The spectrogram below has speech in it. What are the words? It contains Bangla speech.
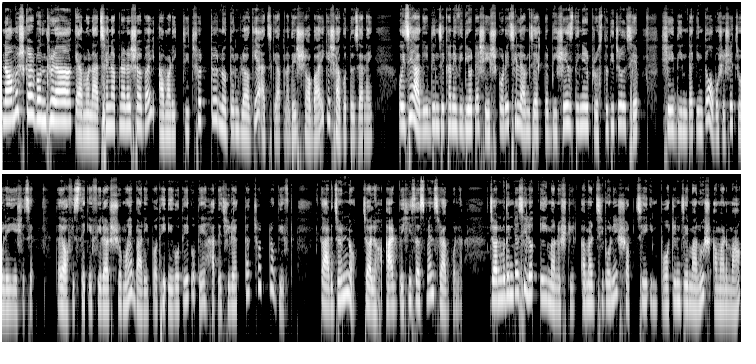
নমস্কার বন্ধুরা, কেমন আছেন আপনারা সবাই? আমার একটি ছোট্ট নতুন ব্লগে আজকে আপনাদের সবাইকে স্বাগত জানাই। ওই যে আগের দিন যেখানে ভিডিওটা শেষ করেছিলাম, যে একটা বিশেষ দিনের প্রস্তুতি চলছে, সেই দিনটা কিন্তু অবশেষে চলেই এসেছে। তাই অফিস থেকে ফেরার সময় বাড়ির পথে এগোতে এগোতে হাতে ছিল একটা ছোট্ট গিফট কার জন্য? চলো, আর বেশি সাসপেন্স রাখব না। জন্মদিনটা ছিল এই মানুষটির। আমার জীবনের সবচেয়ে ইম্পর্টেন্ট যে মানুষ আমার মা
